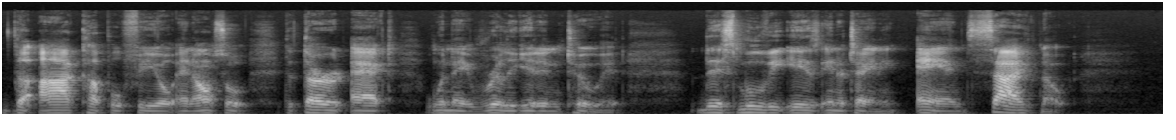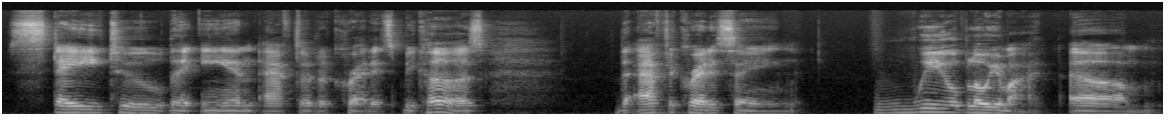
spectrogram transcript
the odd couple feel and also the third act when they really get into it. This movie is entertaining. And side note, stay to the end after the credits because the after credit scene will blow your mind. Um,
